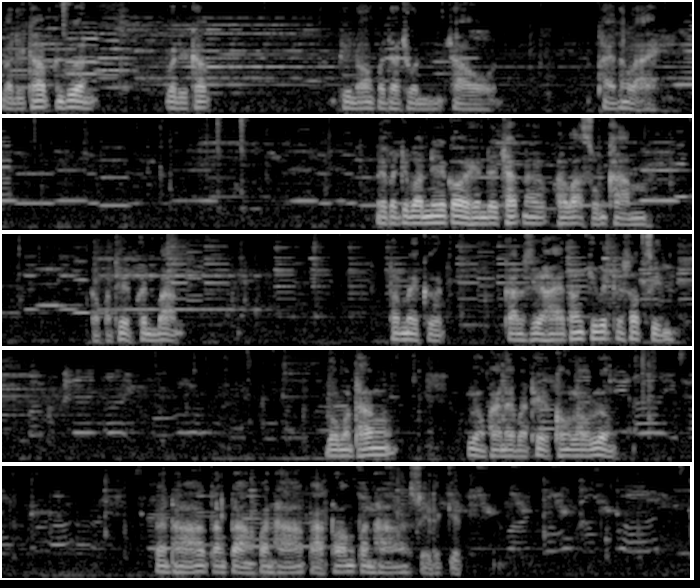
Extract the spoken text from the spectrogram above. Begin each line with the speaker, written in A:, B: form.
A: สวัสดีครับเพื่อนๆสวัสดีครับ พี่น้องประชาชนชาวไทยทั้งหลาย ในปัจจุบันนี้ก็เห็นได้ชัดนะครับภาวะสงครามกับประเทศเพื่อนบ้านทำให้เกิดการเสียหายทั้งชีวิตและทรัพย์สิน รวมทั้งเรื่องภายในประเทศของเราเรื่อง ปัญหาต่างๆ ปัญหาปากท้องปัญหาเศรษฐกิจ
